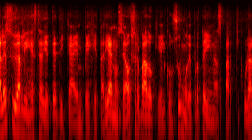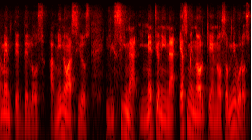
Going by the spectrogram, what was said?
Al estudiar la ingesta dietética en vegetarianos se ha observado que el consumo de proteínas, particularmente de los aminoácidos lisina y metionina, es menor que en los omnívoros.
